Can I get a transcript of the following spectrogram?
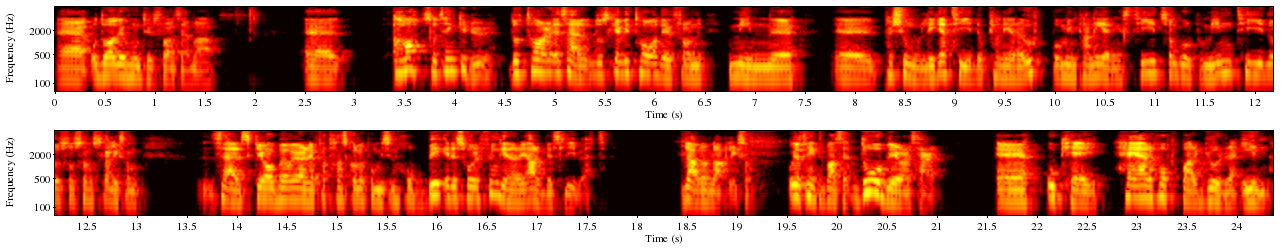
Mm. Eh, och då hade hon typ svarat såhär bara eh, Jaha, så tänker du. Då, tar, eh, så här, då ska vi ta det från min eh, eh, personliga tid och planera upp och min planeringstid som går på min tid och så som ska liksom så här, ska jag behöva göra det för att han ska hålla på med sin hobby? Är det så det fungerar i arbetslivet? Bla bla bla liksom. Och jag tänkte bara såhär, då blev jag så här. Eh, Okej, här hoppar Gurra in.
